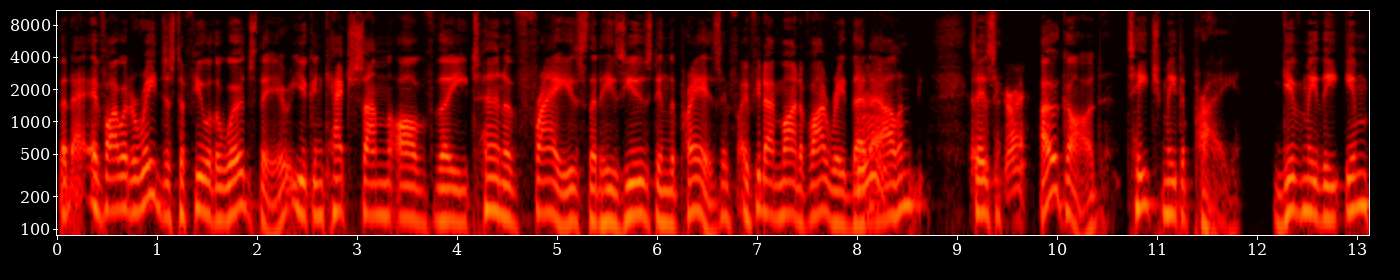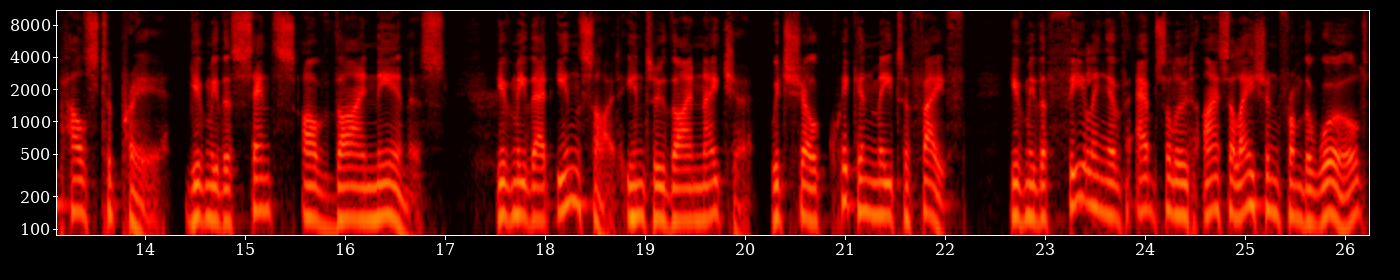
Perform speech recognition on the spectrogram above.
But uh, if I were to read just a few of the words there, you can catch some of the turn of phrase that he's used in the prayers. If, if you don't mind, if I read that, mm. Alan, it says, Oh God, teach me to pray. Give me the impulse to prayer. Give me the sense of Thy nearness." Give me that insight into thy nature, which shall quicken me to faith. Give me the feeling of absolute isolation from the world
